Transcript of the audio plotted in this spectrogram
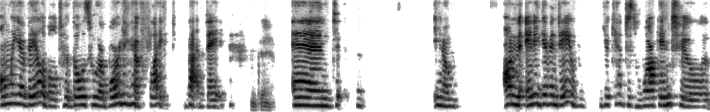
only available to those who are boarding a flight that day. Okay. And, you know, on any given day, you can't just walk into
